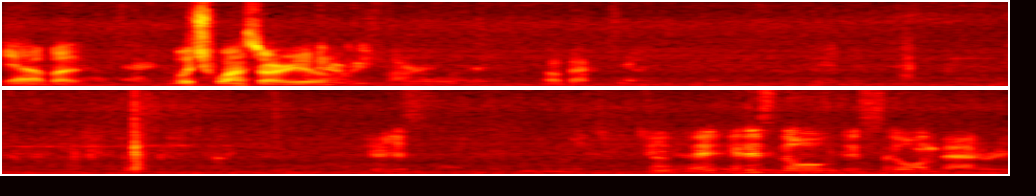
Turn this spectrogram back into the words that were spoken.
Yeah, but which ones are you? Okay. It is low. It's low on battery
